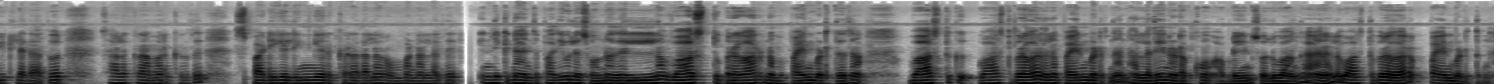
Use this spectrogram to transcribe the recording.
வீட்டில் ஏதாவது ஒரு சாலக்கிராமம் இருக்கிறது ஸ்படிக லிங்கம் இருக்கிறதெல்லாம் ரொம்ப நல்லது. இன்றைக்கி நான் இந்த பதிவில் சொன்னதெல்லாம் வாஸ்து பிரகாரம் நம்ம பயன்படுத்துறது தான். வாஸ்துக்கு வாஸ்து பிரகாரம் அதெல்லாம் பயன்படுத்தினா நல்லதே நடக்கும் அப்படின்னு சொல்லுவாங்க. அதனால் வாஸ்து பிரகாரம் பயன்படுத்துங்க.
